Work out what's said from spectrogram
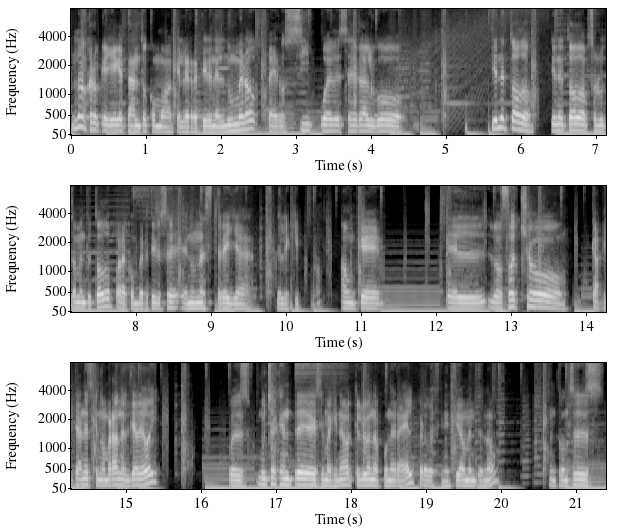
No creo que llegue tanto como a que le retiren el número, pero sí puede ser algo... Tiene todo, tiene todo, absolutamente todo para convertirse en una estrella del equipo, ¿no? Aunque los ocho capitanes que nombraron el día de hoy, pues mucha gente se imaginaba que lo iban a poner a él, pero definitivamente no. Entonces,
